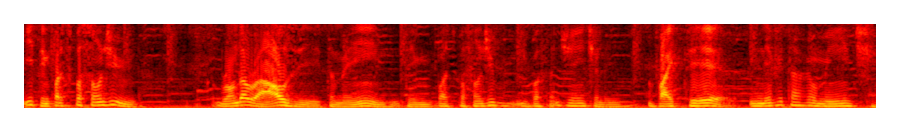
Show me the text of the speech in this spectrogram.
E tem participação de Ronda Rousey também. Tem participação de, de bastante gente ali. Vai ter, inevitavelmente.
